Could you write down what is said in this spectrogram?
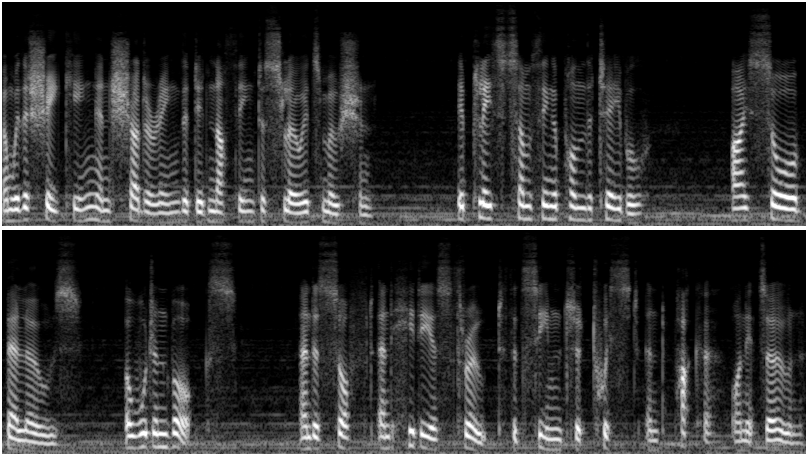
and with a shaking and shuddering that did nothing to slow its motion. It placed something upon the table. I saw bellows, a wooden box, and a soft and hideous throat that seemed to twist and pucker on its own.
